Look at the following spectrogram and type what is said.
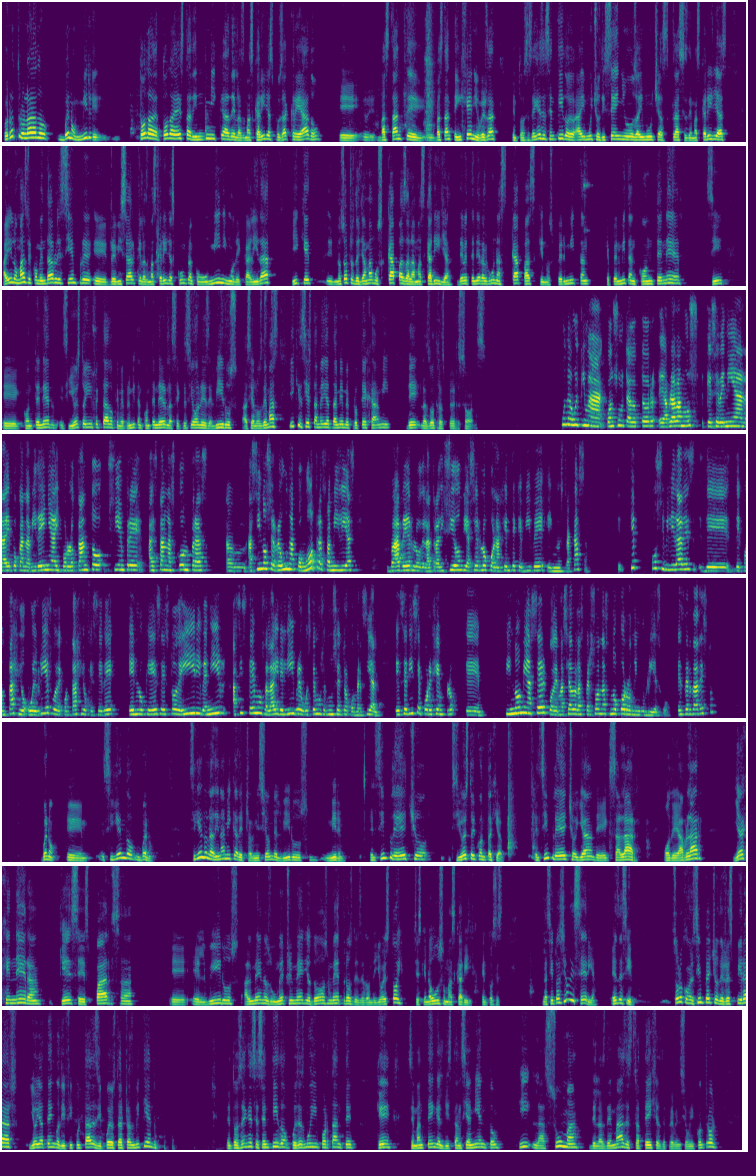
Por otro lado, bueno, mire, toda, toda esta dinámica de las mascarillas pues ha creado eh, bastante, bastante ingenio, ¿verdad? Entonces, en ese sentido, hay muchos diseños, hay muchas clases de mascarillas. Ahí lo más recomendable es siempre eh, revisar que las mascarillas cumplan con un mínimo de calidad y que nosotros le llamamos capas a la mascarilla. Debe tener algunas capas que nos permitan, que permitan contener, ¿sí? Eh, contener, si yo estoy infectado, que me permitan contener las secreciones del virus hacia los demás y que en cierta medida también me proteja a mí de las otras personas. Una última consulta, doctor. Eh, hablábamos que se venía la época navideña y por lo tanto siempre están las compras. Así no se reúna con otras familias, va a haber lo de la tradición de hacerlo con la gente que vive en nuestra casa. ¿Qué posibilidades de, contagio o el riesgo de contagio que se dé en lo que es esto de ir y venir, así estemos al aire libre o estemos en un centro comercial. Eh, se dice, por ejemplo, que si no me acerco demasiado a las personas, no corro ningún riesgo. ¿Es verdad esto? Bueno, eh, siguiendo, bueno, siguiendo la dinámica de transmisión del virus, miren, el simple hecho, si yo estoy contagiado, el simple hecho ya de exhalar o de hablar ya genera que se esparza eh, el virus al menos un metro y medio, dos metros desde donde yo estoy, si es que no uso mascarilla. Entonces, la situación es seria. Es decir, solo con el simple hecho de respirar, yo ya tengo dificultades y puedo estar transmitiendo. Entonces, en ese sentido, pues es muy importante que se mantenga el distanciamiento y la suma de las demás estrategias de prevención y control.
